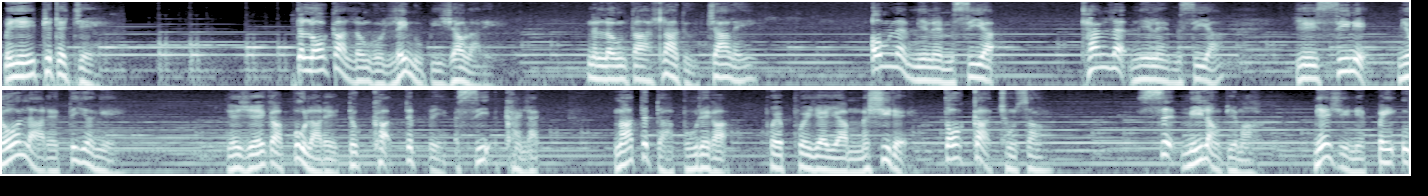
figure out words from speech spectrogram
။မရေးဖြစ်တဲ့ကျဲတလောကလုံးကိုလိမ့်မှုပြီးရောက်လာတယ်။နှလုံးသားလှသူကြားလေ။အုံးလက်မြင်လဲမစီးရ။ထမ်းလက်မြင်လဲမစီးရ။ရေစီးနဲ့မျောလာတဲ့တည့်ရငယ် ငယ်ရဲကပို့လာတဲ့ဒုက္ခတစ်ပင်အစည်းအခိုင်လိုက်ငါတက်တာဘူးတဲ့ကဖွဲဖွဲရရမရှိတဲ့တောကခြုံဆောင်စစ်မီးလောင်ပြင်မှာမျက်ရည်နဲ့ပိန်ဥ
